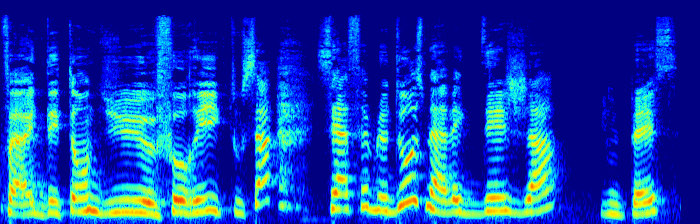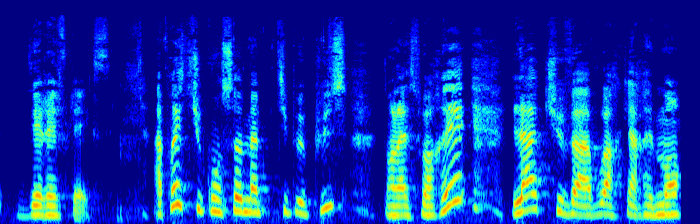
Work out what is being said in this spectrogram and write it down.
enfin à être détendu, euphorique, tout ça, c'est à faible dose, mais avec déjà une baisse des réflexes. Après, si tu consommes un petit peu plus dans la soirée, là, tu vas avoir carrément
